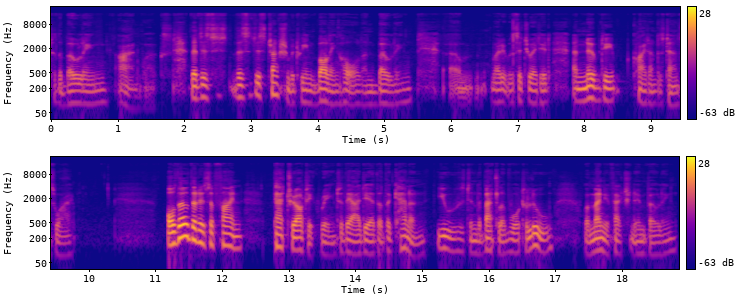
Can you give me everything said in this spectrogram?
to the Bowling Ironworks. There's, there's a disjunction between Bolling Hall and Bowling, um, where it was situated, and nobody quite understands why. Although there is a fine patriotic ring to the idea that the cannon used in the Battle of Waterloo were manufactured in Bowling,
